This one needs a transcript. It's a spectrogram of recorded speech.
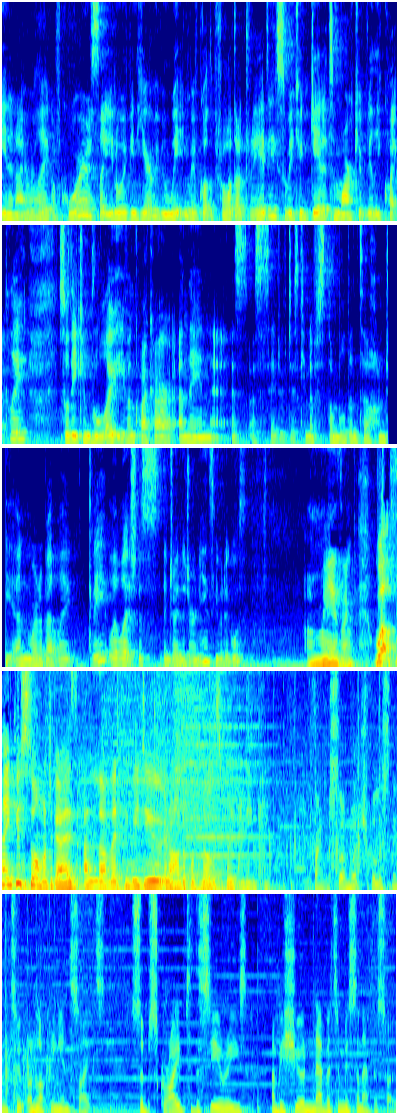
Ian and I were like, "Of course. Like you know, we've been here, we've been waiting, we've got the product ready, so we could get it to market really quickly." so they can roll out even quicker. And then, as, as I said, we've just kind of stumbled into 100 and we're a bit like, great, well, let's just enjoy the journey and see what it goes. Amazing. Well, thank you so much, guys. I love it. Can we do a round of applause for Lincoln? Thanks so much for listening to Unlocking Insights. Subscribe to the series and be sure never to miss an episode.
